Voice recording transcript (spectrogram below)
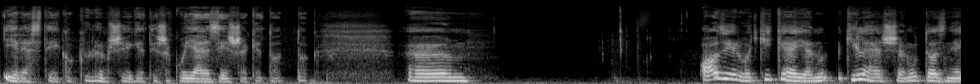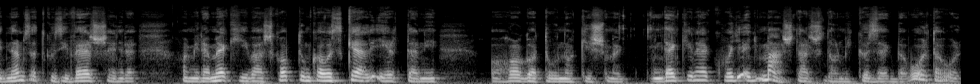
érezték a különbséget, és akkor jelzéseket adtak. Azért, hogy ki, kelljen, ki lehessen utazni egy nemzetközi versenyre, amire meghívást kaptunk, ahhoz kell érteni a hallgatónak is, meg mindenkinek, hogy egy más társadalmi közegbe volt, ahol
